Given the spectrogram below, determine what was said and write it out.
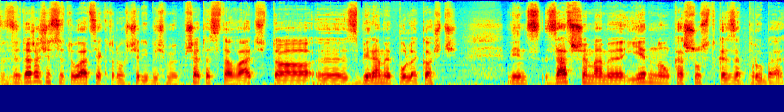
wydarza się sytuacja, którą chcielibyśmy przetestować, to y, zbieramy pulę kości. Więc zawsze mamy jedną kaszustkę za próbę.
